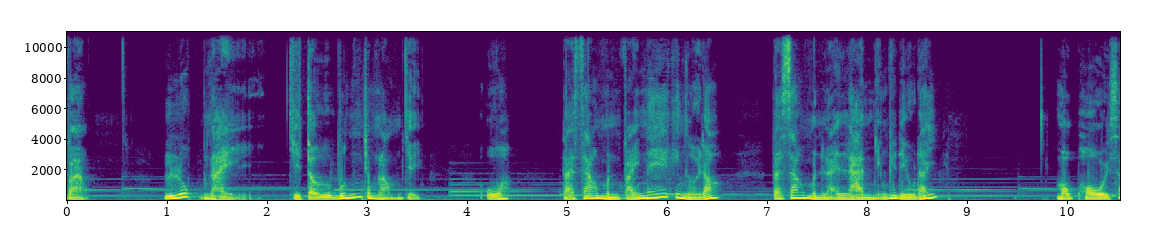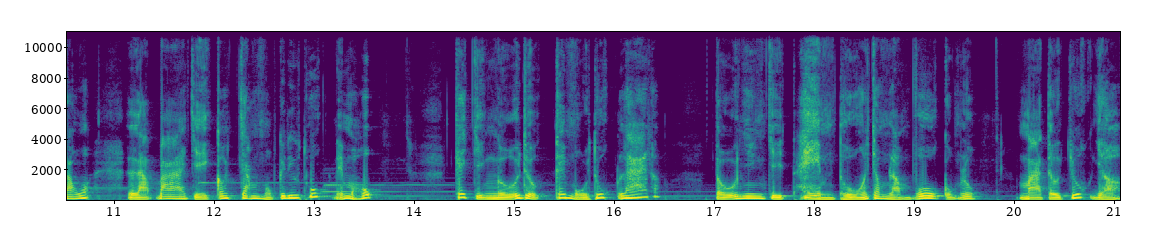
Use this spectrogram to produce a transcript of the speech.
vào. Lúc này chị tự vấn trong lòng chị, Ủa, tại sao mình phải né cái người đó? Tại sao mình lại làm những cái điều đấy? Một hồi sau á, Là ba chị có chăm một cái điếu thuốc để mà hút. Cái chị ngửi được cái mùi thuốc lá đó, Tự nhiên chị thèm thuồng ở trong lòng vô cùng luôn. Mà từ trước giờ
